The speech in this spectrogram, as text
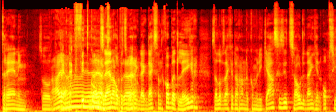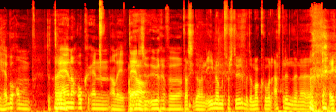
training. Zo, Ah, dat, ja. dat ik fit kon ja, zijn op het, werk. Dat ik dacht van, god, bij het leger, zelfs dat je daar aan de communicatie zit, zou je dan geen optie hebben om te Ah, ja. trainen ook en allee, tijdens ja. uw uren. Voor... Want als je dan een e-mail moet versturen, moet je hem ook gewoon afprinten en eh, echt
